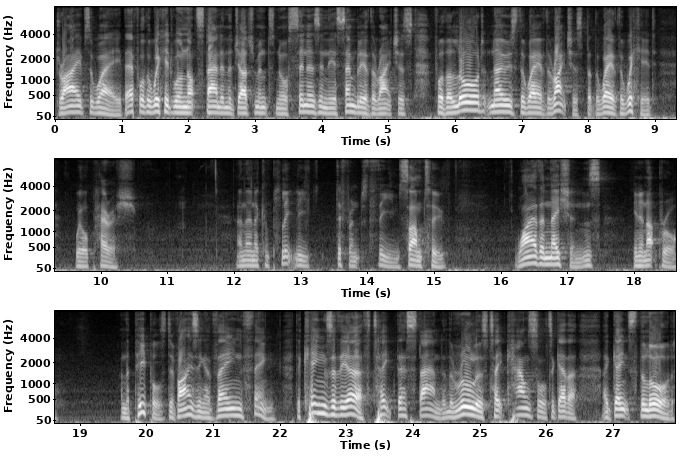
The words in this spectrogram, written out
drives away. Therefore, the wicked will not stand in the judgment, nor sinners in the assembly of the righteous. For the Lord knows the way of the righteous, but the way of the wicked will perish. And then a completely different theme Psalm 2. Why are the nations in an uproar? And the peoples devising a vain thing? The kings of the earth take their stand, and the rulers take counsel together against the Lord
